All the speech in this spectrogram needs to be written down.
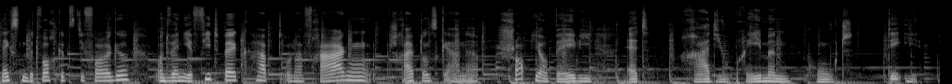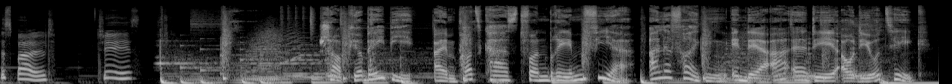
nächsten Mittwoch gibt es die Folge. Und wenn ihr Feedback habt oder Fragen, schreibt uns gerne shopyourbaby at radiobremen.de. Bis bald. Tschüss. Shop Your Baby, ein Podcast von Bremen 4. Alle Folgen in der ARD Audiothek.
